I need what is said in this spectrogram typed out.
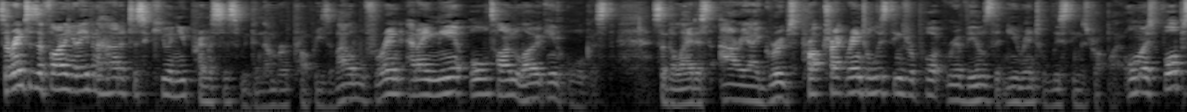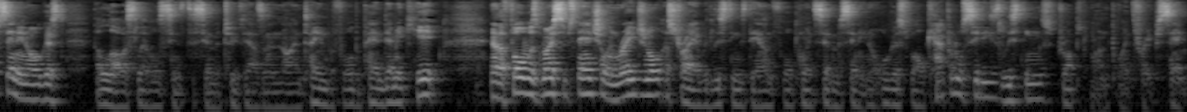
So renters are finding it even harder to secure new premises with the number of properties available for rent at a near all-time low in August. So the latest REA Group's PropTrack rental listings report reveals that new rental listings dropped by almost 4% in August, the lowest levels since December 2019 before the pandemic hit. Now the fall was most substantial in regional Australia with listings down 4.7% in August while capital cities listings dropped 1.3%.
